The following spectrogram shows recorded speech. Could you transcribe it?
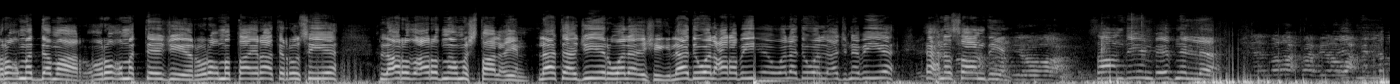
رغم الدمار ورغم التهجير ورغم الطائرات الروسية الأرض أرضنا ومش طالعين. لا تهجير ولا شيء لا دول عربية ولا دول أجنبية. إحنا صامدين. صامدين بإذن الله. بإذن الله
